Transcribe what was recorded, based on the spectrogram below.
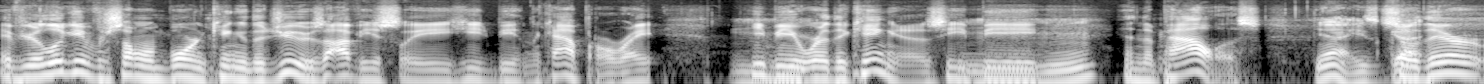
If you're looking for someone born king of the Jews, obviously he'd be in the capital, right? He'd Mm-hmm. be where the king is. He'd be mm-hmm. in the palace. yeah, he's got. So they're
